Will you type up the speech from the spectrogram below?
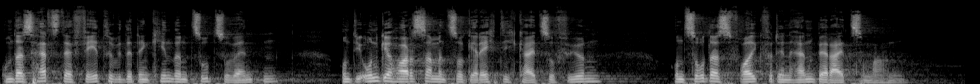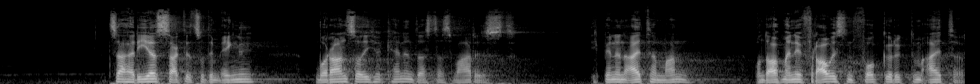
um das Herz der Väter wieder den Kindern zuzuwenden und die Ungehorsamen zur Gerechtigkeit zu führen und so das Volk für den Herrn bereit zu machen. Zacharias sagte zu dem Engel, woran soll ich erkennen, dass das wahr ist? Ich bin ein alter Mann und auch meine Frau ist in vorgerücktem Alter.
